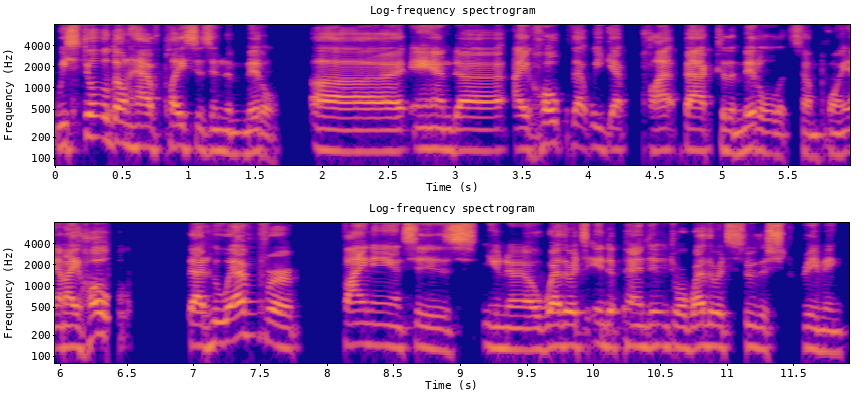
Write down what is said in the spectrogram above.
We still don't have places in the middle. Uh, and uh, I hope that we get back to the middle at some point. And I hope that whoever finances, you know, whether it's independent or whether it's through the streaming,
